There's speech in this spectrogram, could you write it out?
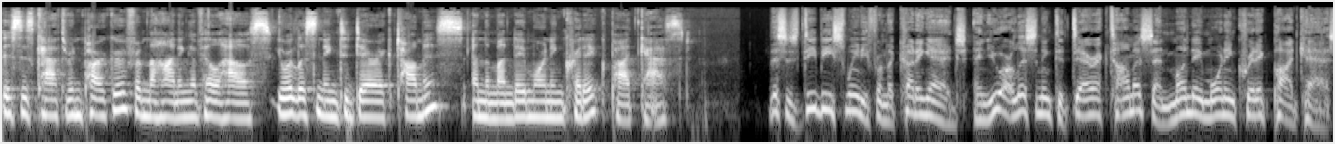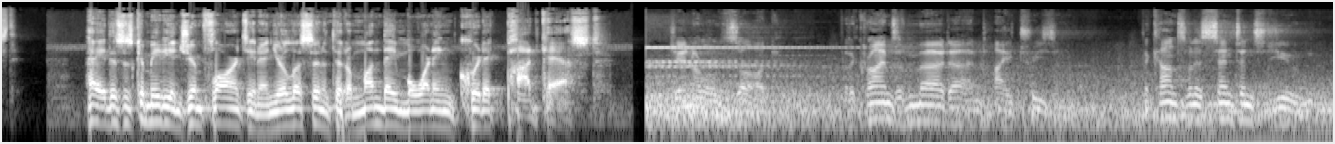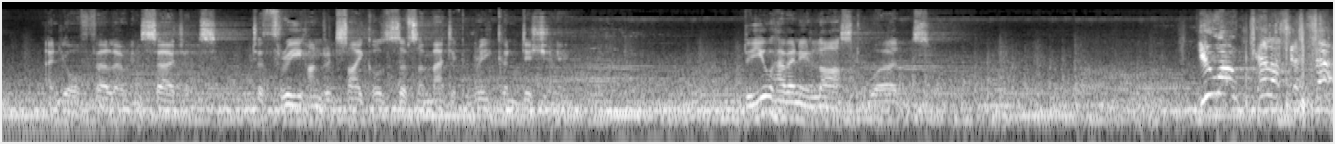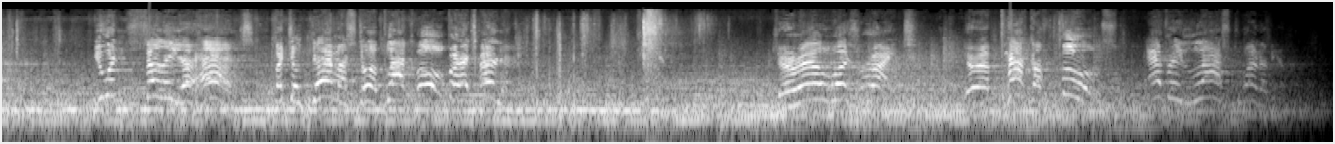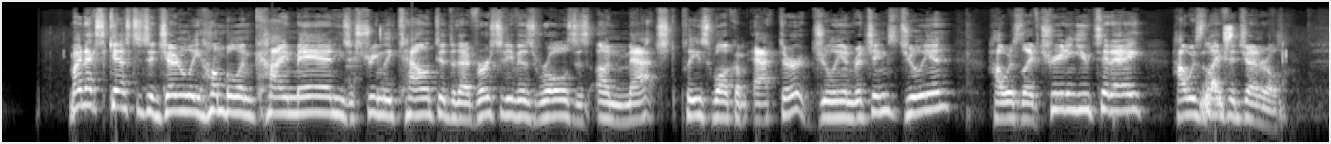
This is Catherine Parker from The Haunting of Hill House. You're listening to Derek Thomas and the Monday Morning Critic podcast. This is DB Sweeney from The Cutting Edge, and you are listening to Derek Thomas and Monday Morning Critic podcast. Hey, this is comedian Jim Florentine, and you're listening to the Monday Morning Critic podcast. General Zod, for the crimes of murder and high treason, the Council has sentenced you and your fellow insurgents to 300 cycles of somatic reconditioning. Do you have any last words? You won't kill us yourself! You wouldn't sully your hands, but you'll damn us to a black hole for eternity! Jor-El was right. You're a pack of fools! Every last my next guest is a generally humble and kind man. He's extremely talented. The diversity of his roles is unmatched. Please welcome actor Julian Richings. Julian, how is life treating you today? How is life in general?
